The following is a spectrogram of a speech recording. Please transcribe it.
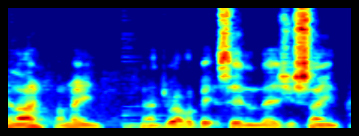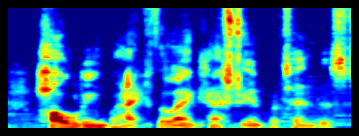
you know I mean you add your other bits in and there's your scene holding back the Lancastrian pretenders.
